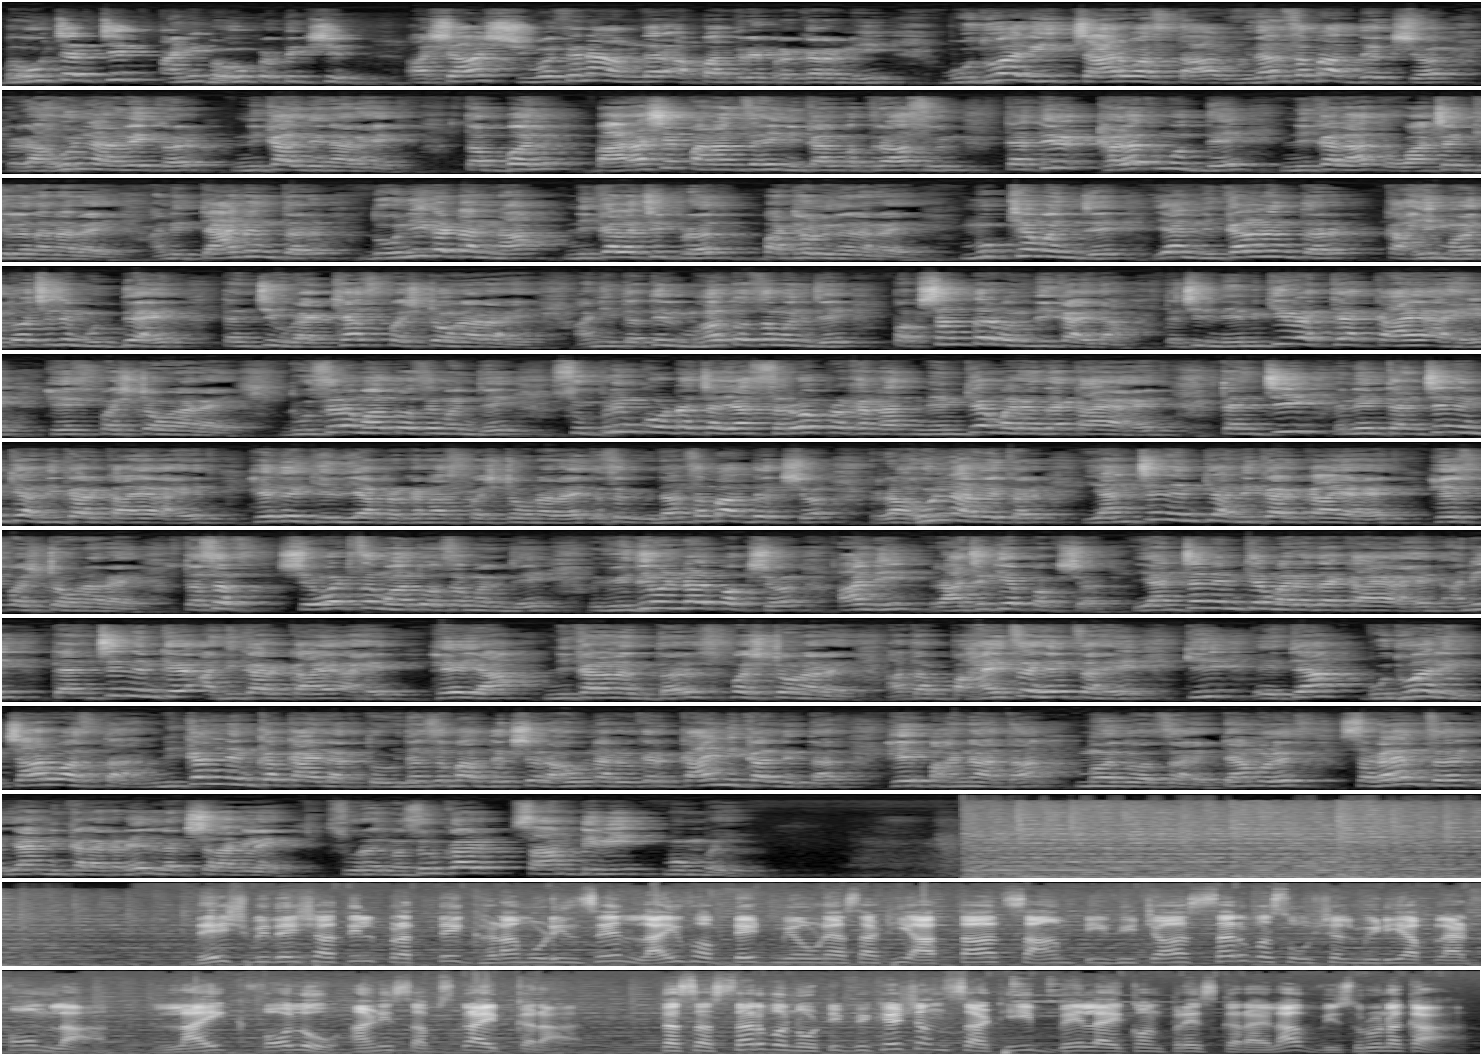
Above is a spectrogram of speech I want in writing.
बहुचर्चित आणि बहुप्रतीक्षित अशा शिवसेना आमदार अपात्रे प्रकरणी बुधवारी चार वाजता विधानसभा अध्यक्ष राहुल नार्वेकर निकाल देणार आहेत. तब्बल बाराशे पानांचं हे निकालपत्र असून त्यातील ठळक मुद्दे निकालात वाचन केलं जाणार आहे आणि त्यानंतर दोन्ही गटांना निकालाची प्रत पाठवली जाणार आहे. मुख्य म्हणजे या निकालानंतर काही महत्त्वाचे जे मुद्दे आहेत त्यांची व्याख्या स्पष्ट होणार आहे आणि त्यातील महत्त्वाचं म्हणजे पक्षांतर बंदी कायदा. त्याची नेमकी व्याख्या काय आहे हे स्पष्ट होणार आहे. दुसरं महत्त्वाचं म्हणजे सुप्रीम कोर्टाच्या या सर्व प्रकरणात नेमक्या मर्यादा काय आहेत? त्यांची नेम त्यांचे नेमके अधिकार काय आहेत? हे देखील या प्रकरणात स्पष्ट होणार आहे. तसंच विधानसभा अध्यक्ष राहुल नार्वेकर यांचे नेमके अधिकार काय आहेत? हे स्पष्ट होणार आहे. तसंच शेवटचं महत्त्वाचं म्हणजे विधिमंडळ पक्ष आणि राजकीय पक्ष यांच्या नेमक्या मर्यादा काय आहेत आणि त्यांचे नेमके अधिकार काय आहेत? हे या निकालानंतर स्पष्ट होणार आहे. आता पाहायचं हेच आहे की येत्या बुधवारी चार वाजता निकाल नेमका काय लागतो? विधानसभा अध्यक्ष राहुल नार्वेकर काय निकाल देतात हे पाहणं आता महत्वाचं आहे. त्यामुळेच सगळ्यांचं या निकालाकडे लक्ष लागलंय. सूरज मसूरकर साम टीव्ही मुंबई. देश विदेशातील प्रत्येक घडामोडींचे लाईव्ह अपडेट मिळवण्यासाठी आता साम टीव्हीच्या सर्व सोशल मीडिया प्लॅटफॉर्मला लाईक फॉलो आणि सबस्क्राईब करा. तसंच सर्व नोटिफिकेशनसाठी बेल आयकॉन प्रेस करायला विसरू नका.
